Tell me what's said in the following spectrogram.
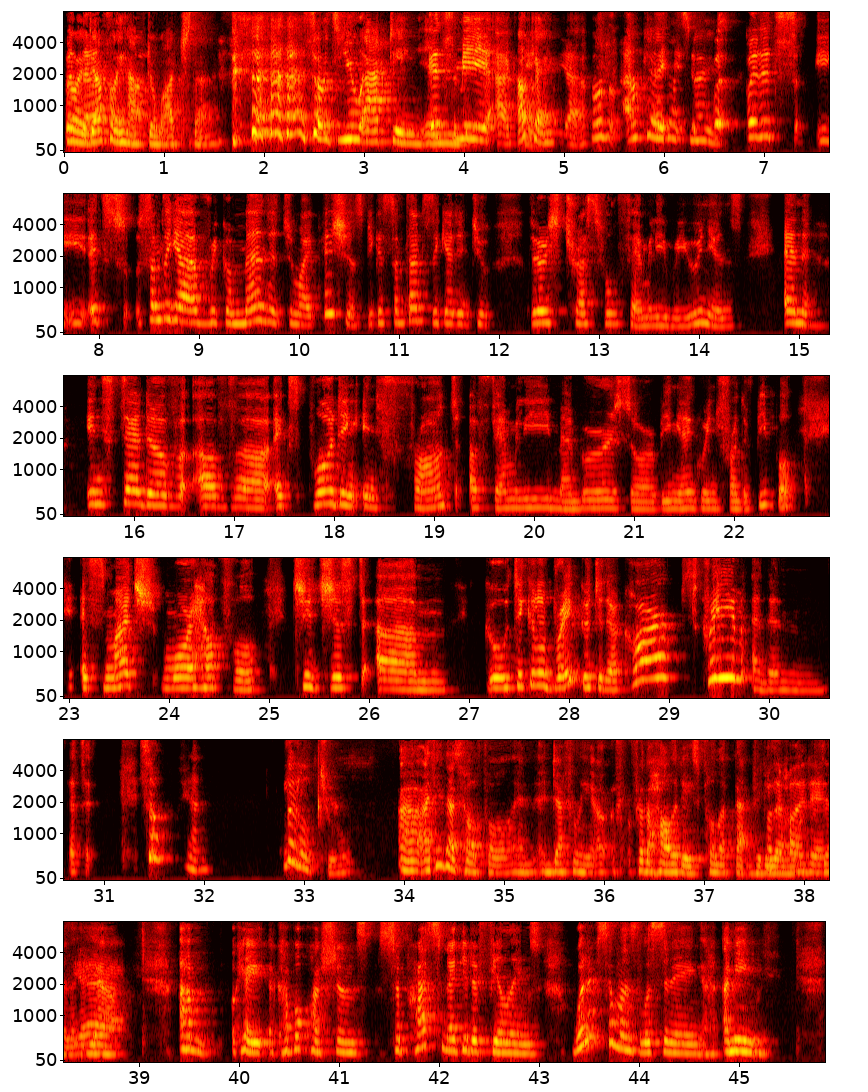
But oh, I definitely have uh, to watch that. so it's you acting. it's the, me acting. Okay. Yeah. Well, okay, that's nice. But, but it's it's something I've recommended to my patients because sometimes they get into very stressful family reunions, and instead of of uh, exploding in front of family members or being angry in front of people it's much more helpful to just um, go take a little break go to their car scream and then that's it so yeah little tool uh, I think that's helpful, and, and definitely uh, for the holidays, pull up that video. For the holidays, yeah. yeah. Um, okay, a couple questions. Suppress negative feelings. What if someone's listening? I mean,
